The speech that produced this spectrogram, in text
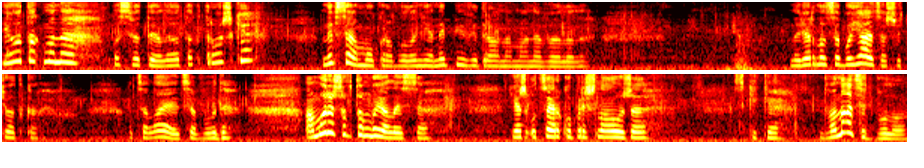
І отак мене посвятили, отак трошки. Не вся мокра була, ні, не пів відра на мене вилили. Навірно, це бояться, що тітка оце лається буде. А може, що втомилися? Я ж у церкву прийшла уже скільки? 12 було.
